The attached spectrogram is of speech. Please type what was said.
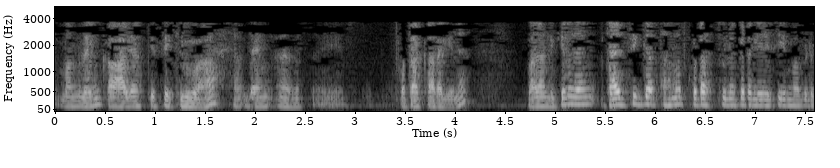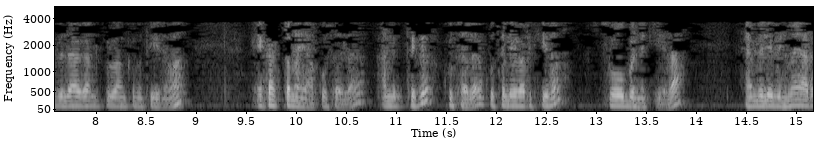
මම දැන් කාලයක් තිස්සේ කිව්වා. දැන් පොතක් අරගෙන බලන්න කියලා දැන් චෛතසික ගත්තාම කොටස් තුනකට ලේසියෙන් අපිට බෙදා ගන්න පුළුවන්කම තියෙනවා. එකක් තමයි අකුසල, අනිත් එක කුසල. කුසලේවට කියනවා සෝබන කියලා. හැම වෙලේම එහෙමයි අර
